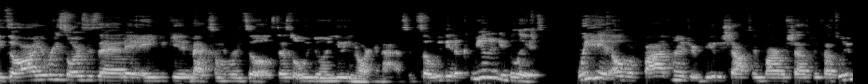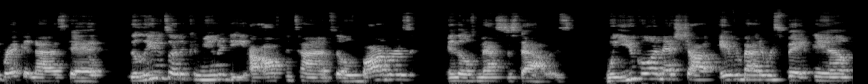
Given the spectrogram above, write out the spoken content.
you throw all your resources at it and you get maximum results. That's what we do in union organizing. So we did a community blitz. We hit over 500 beauty shops and barbershops because we recognize that the leaders of the community are oftentimes those barbers and those master stylists. When you go in that shop, everybody respect them.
